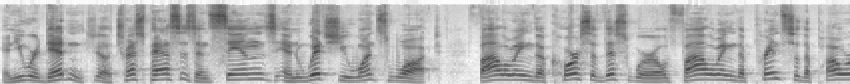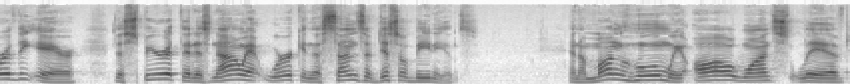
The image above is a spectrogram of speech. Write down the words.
And you were dead in uh, trespasses and sins in which you once walked, following the course of this world, following the prince of the power of the air, the spirit that is now at work in the sons of disobedience, and among whom we all once lived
